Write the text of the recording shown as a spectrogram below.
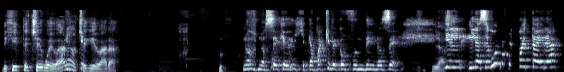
¿Dijiste Che Guevara o Che Guevara? No, no sé qué dije, capaz que me confundí, no sé. Y, la segunda respuesta era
